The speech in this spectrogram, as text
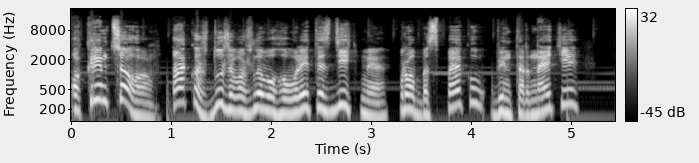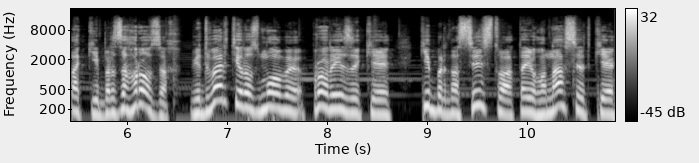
Окрім цього, також дуже важливо говорити з дітьми про безпеку в інтернеті. Та кіберзагрозах відверті розмови про ризики кібернасильства та його наслідки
